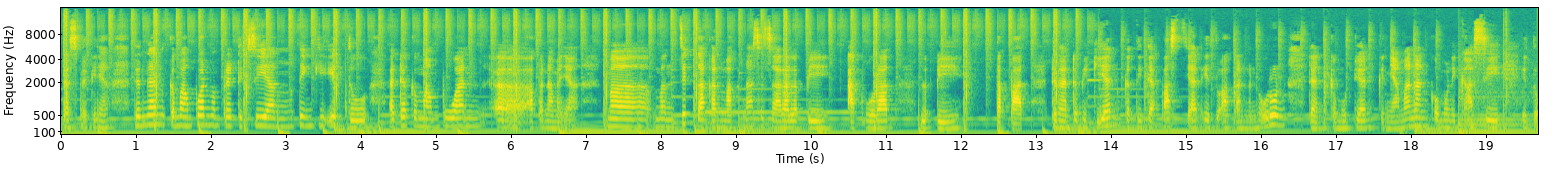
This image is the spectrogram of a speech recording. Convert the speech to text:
dan sebagainya. Dengan kemampuan memprediksi yang tinggi itu, ada kemampuan uh, apa namanya? Me menciptakan makna secara lebih akurat, lebih tepat. Dengan demikian, ketidakpastian itu akan menurun, dan kemudian kenyamanan komunikasi itu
